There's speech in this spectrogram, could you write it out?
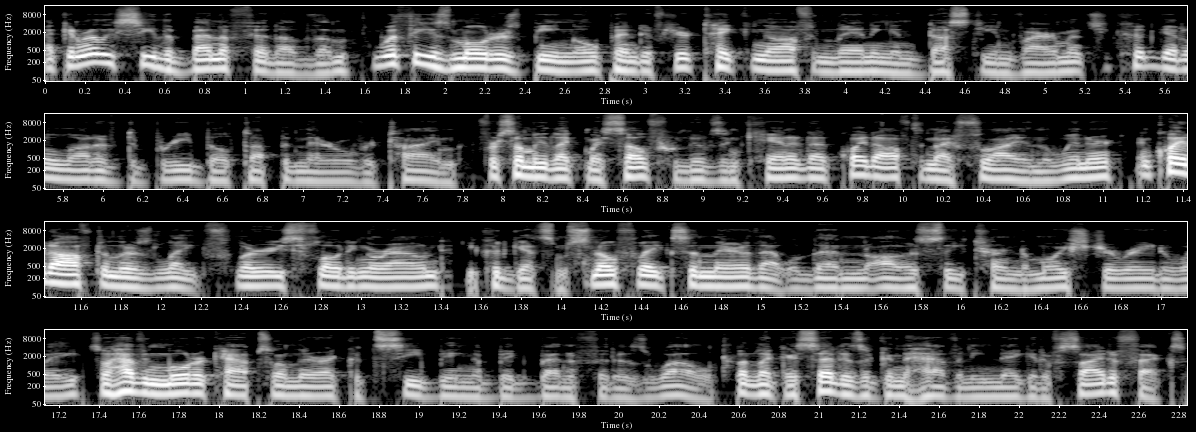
I can really see the benefit of them. With these motors being opened, if you're taking off and landing in dusty environments, you could get a lot of debris built up in there over time. For somebody like myself who lives in Canada, quite often I fly in the winter, and quite often there's light flurries floating around. You could get some snowflakes in there that will then obviously turn to moisture right away. So having motor caps on there, I could see being a big benefit as well. But like I said, is it going to have any negative side effects?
